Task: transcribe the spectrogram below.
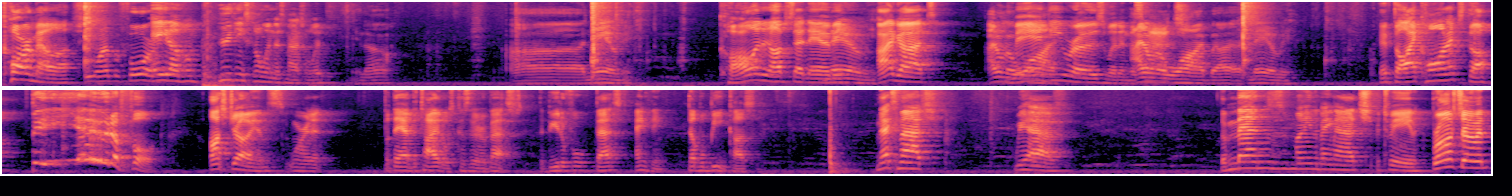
Carmella. She won it before. Eight of them. Who do you think's gonna win this match, Lloyd? You know. Uh, Naomi. Calling an upset, Naomi. Naomi. I got I don't know Mandy why. Rose winning this I don't match. know why, but uh, Naomi. If the Iconics, the beautiful Australians were in it, but they have the titles because they're the best. The beautiful, best, anything. Double B, cuz. Next match, we have the men's Money in the Bank match between Braun Strowman,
